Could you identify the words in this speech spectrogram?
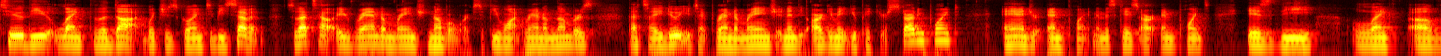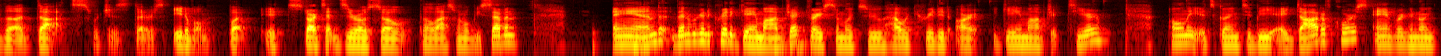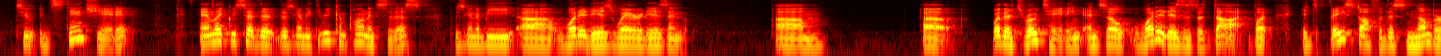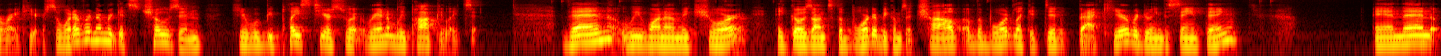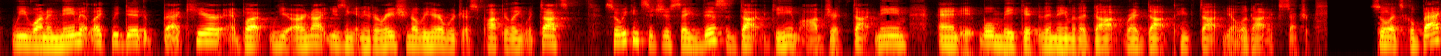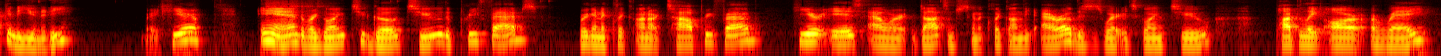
to the length of the dot, which is going to be 7. So that's how a random range number works. If you want random numbers, that's how you do it. You type random range, and in the argument, you pick your starting point and your endpoint. In this case, our endpoint is the length of the dots, which is, there's eight of them, but it starts at zero, so the last one will be seven. And then we're going to create a game object, very similar to how we created our game object here. Only it's going to be a dot, of course, and we're going to instantiate it. And like we said, there, there's going to be three components to this. There's going to be uh, what it is, where it is, and um, uh, whether it's rotating. And so what it is is a dot, but it's based off of this number right here. So whatever number gets chosen here will be placed here so it randomly populates it. Then we want to make sure it goes onto the board. It becomes a child of the board like it did back here. We're doing the same thing. And then we want to name it like we did back here, but we are not using an iteration over here. We're just populating with dots. So we can just say this dot game object dot name, and it will make it the name of the dot, red dot, pink dot, yellow dot, etc. So let's go back into Unity right here. And we're going to go to the prefabs. We're going to click on our tile prefab. Here is our dots. I'm just going to click on the arrow. This is where it's going to populate our array.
